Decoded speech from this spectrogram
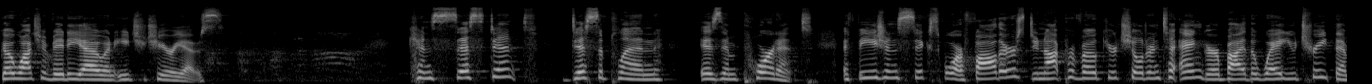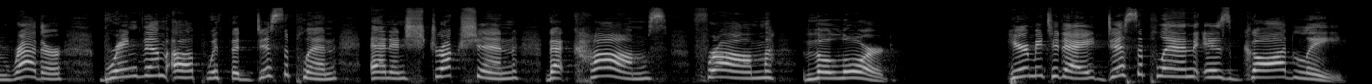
go watch a video and eat your Cheerios. Consistent discipline is important. Ephesians 6 4. Fathers, do not provoke your children to anger by the way you treat them. Rather, bring them up with the discipline and instruction that comes from the Lord. Hear me today discipline is godly.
